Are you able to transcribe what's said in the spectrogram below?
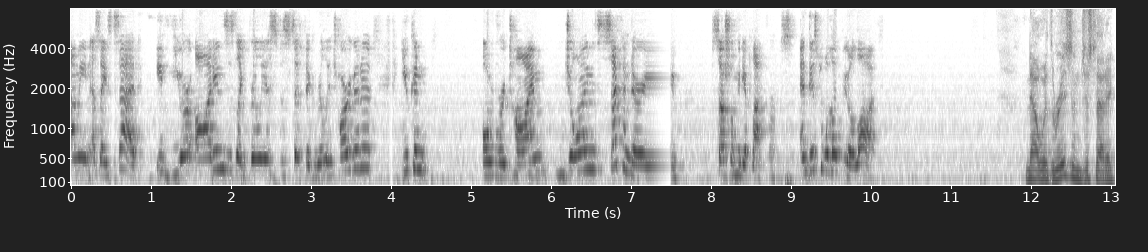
I mean, as I said, if your audience is like really specific, really targeted, you can over time join secondary social media platforms. And this will help you a lot. Now, with Risen, just out of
